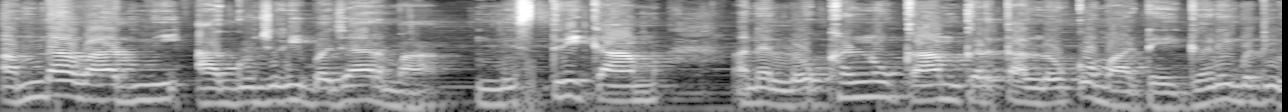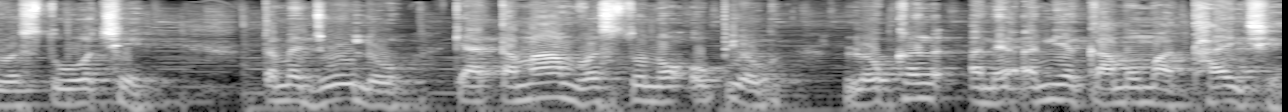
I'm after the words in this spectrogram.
અમદાવાદની આ ગુજરી બજારમાં મિસ્ત્રી કામ અને લોખંડનું કામ કરતા લોકો માટે ઘણી બધી વસ્તુઓ છે. તમે જોઈ લો કે આ તમામ વસ્તુનો ઉપયોગ લોખંડ અને અન્ય કામોમાં થાય છે.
